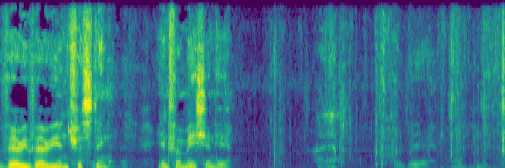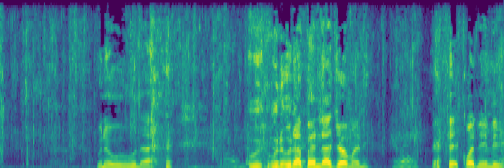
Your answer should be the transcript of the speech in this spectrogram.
very very interesting information here una una una unapenda Germany? Hey, kwa nini?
